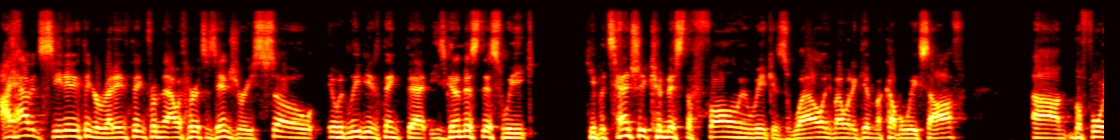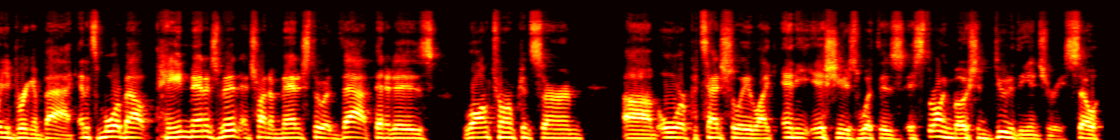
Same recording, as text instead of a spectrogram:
I haven't seen anything or read anything from that with Hurts's injury. So it would lead you to think that he's going to miss this week. He potentially could miss the following week as well. You might want to give him a couple weeks off um, before you bring him back. And it's more about pain management and trying to manage through it that than it is long term concern um, or potentially like any issues with his, his throwing motion due to the injury. So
